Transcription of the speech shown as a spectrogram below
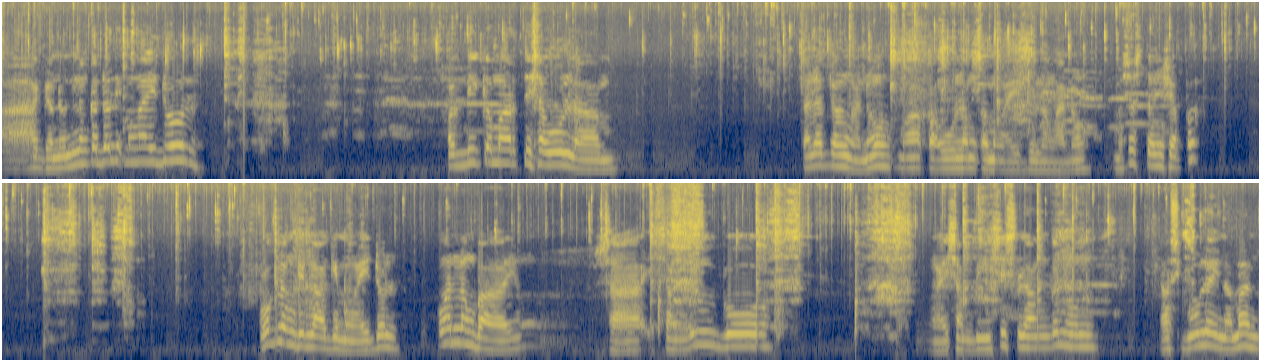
Ah, ganun lang kadali mga idol. Pag di ka marte sa ulam, talagang ano, makakaulam ka mga idol ng ano, masustansya pa. Huwag lang din lagi mga idol. Kuhan lang ba, yung sa isang linggo, mga isang bisis lang, ganun. Tapos gulay naman.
